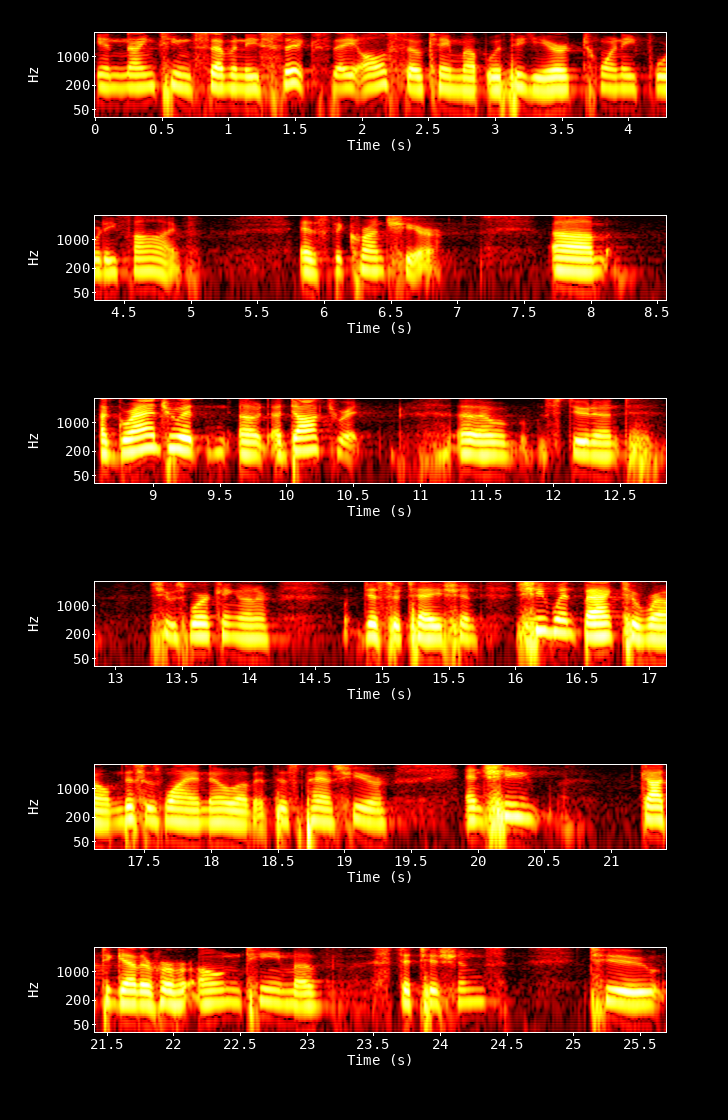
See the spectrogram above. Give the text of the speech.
in 1976, they also came up with the year 2045 as the crunch here. Um, a graduate, uh, a doctorate uh, student, she was working on her dissertation. She went back to Rome. This is why I know of it this past year. And she got together her own team of statisticians to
